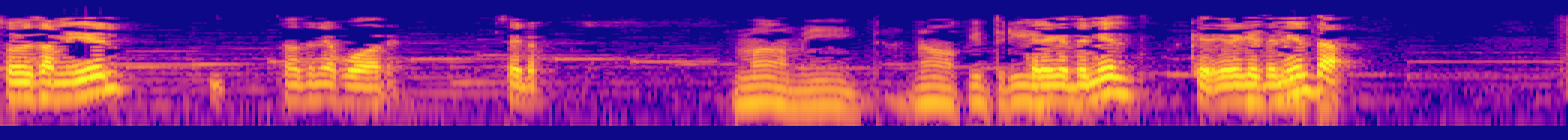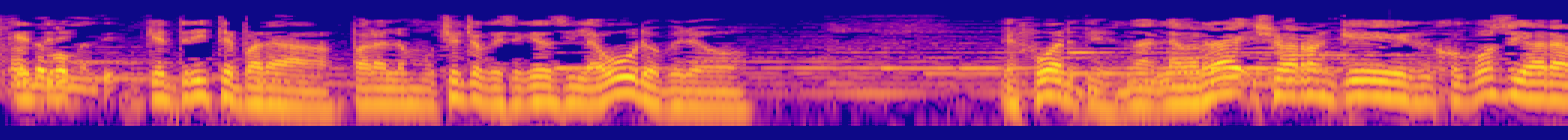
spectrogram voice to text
De San Miguel, no tenés jugadores. Cero. Mamita, no, qué ¿Querés triste. que te? ¿Querés que te mienta? No Qué, te puedo mentir. qué triste para, para los muchachos que se quedan sin laburo, pero es fuerte. La, la verdad, yo arranqué jocoso y ahora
